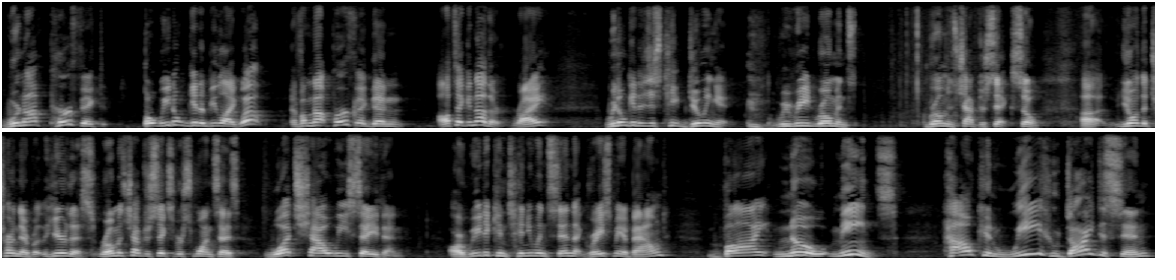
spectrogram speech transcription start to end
We're not perfect, but we don't get to be like, well, if I'm not perfect, then I'll take another, right? we don't get to just keep doing it. we read Romans, Romans chapter 6. So uh, you don't have to turn there, but hear this. Romans chapter 6, verse 1 says, What shall we say then? Are we to continue in sin that grace may abound? By no means. How can we who died to sin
